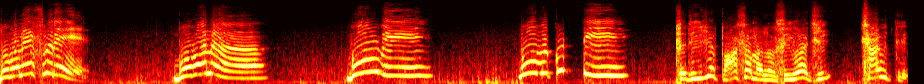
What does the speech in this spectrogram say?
புவனேஸ்வரி புவனா பூவி பூவு குட்டி. பெரிய பாசமலர் சிவாஜி சாவித்ரி.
